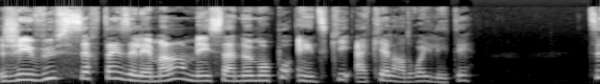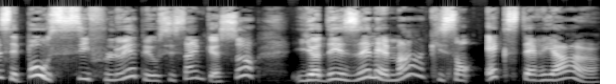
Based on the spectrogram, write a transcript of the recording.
J'ai vu certains éléments, mais ça ne m'a pas indiqué à quel endroit il était. Tu sais, c'est pas aussi fluide et aussi simple que ça. Il y a des éléments qui sont extérieurs.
